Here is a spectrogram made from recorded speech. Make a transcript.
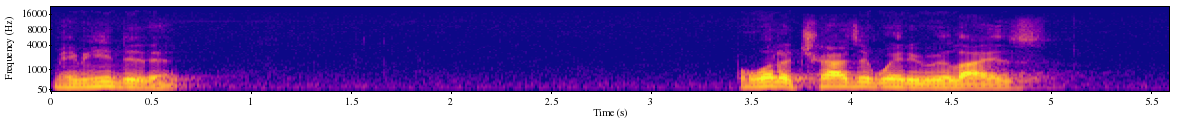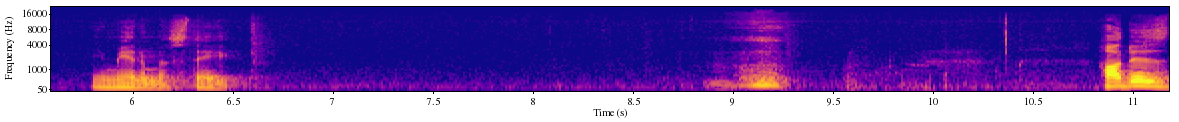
Maybe he didn't. But what a tragic way to realize he made a mistake. How does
